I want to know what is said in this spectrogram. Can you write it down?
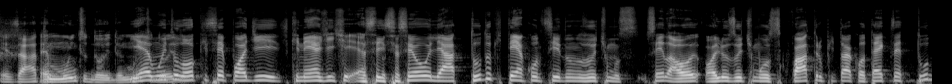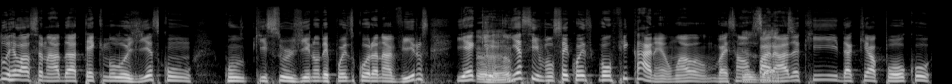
Exato. É muito doido. É muito e é doido. muito louco que você pode, que nem a gente, assim, se você olhar tudo que tem acontecido nos últimos, sei lá, olha os últimos quatro Pitacotex, é tudo relacionado a tecnologias com, que surgiram depois do coronavírus. E é que, uhum. e assim, vão ser coisas que vão ficar, né? Uma, vai ser uma Exato. parada que daqui a pouco,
